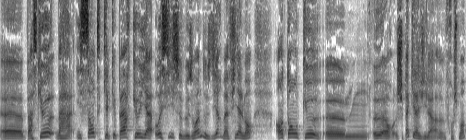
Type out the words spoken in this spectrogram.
parce que bah ils sentent quelque part qu'il y a aussi ce besoin de se dire, bah finalement en tant que euh, eux, alors je sais pas quel âge il a, euh, franchement,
